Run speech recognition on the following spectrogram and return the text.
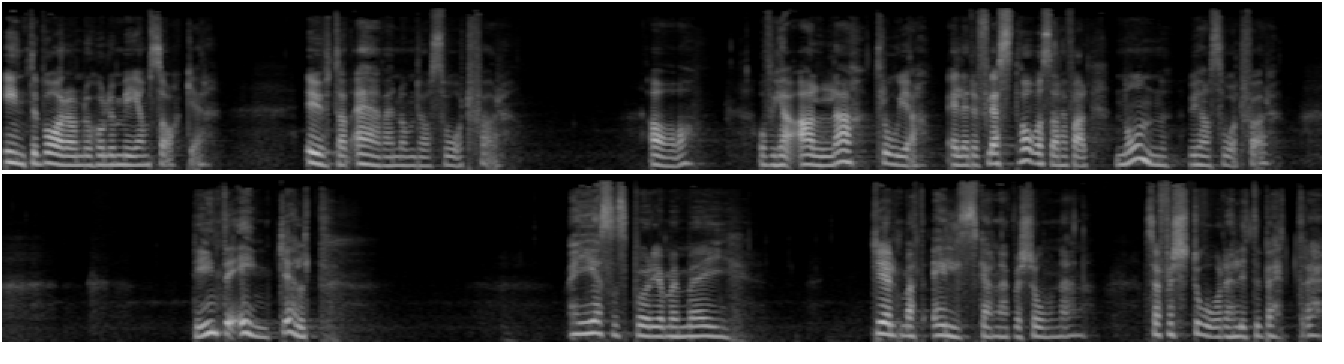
inte bara om du håller med om saker, utan även om du har svårt för. Ja, och vi har alla, tror jag, eller de flesta av oss i alla fall, någon vi har svårt för. Det är inte enkelt. Men Jesus börjar med mig. Hjälp mig att älska den här personen så jag förstår den lite bättre.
